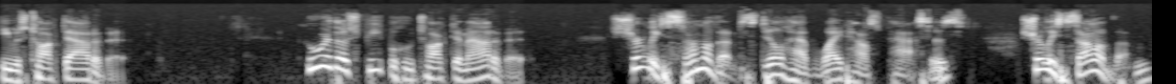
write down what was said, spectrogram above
He was talked out of it. Who are those people who talked him out of it? Surely some of them still have White House passes. Surely some of them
